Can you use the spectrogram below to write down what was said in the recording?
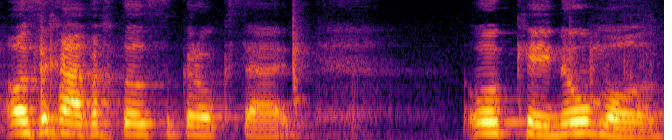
Also ich habe das gerade gesagt. Okay, nochmal.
